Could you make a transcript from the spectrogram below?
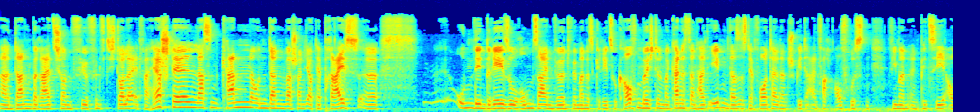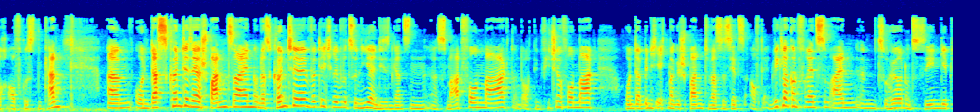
äh, dann bereits schon für 50 Dollar etwa herstellen lassen kann und dann wahrscheinlich auch der Preis äh, um den Dreh so rum sein wird, wenn man das Gerät so kaufen möchte. Und man kann es dann halt eben, das ist der Vorteil, dann später einfach aufrüsten, wie man einen PC auch aufrüsten kann. Ähm, und das könnte sehr spannend sein und das könnte wirklich revolutionieren, diesen ganzen äh, Smartphone-Markt und auch den Feature-Phone-Markt. Und da bin ich echt mal gespannt, was es jetzt auf der Entwicklerkonferenz zum einen ähm, zu hören und zu sehen gibt.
